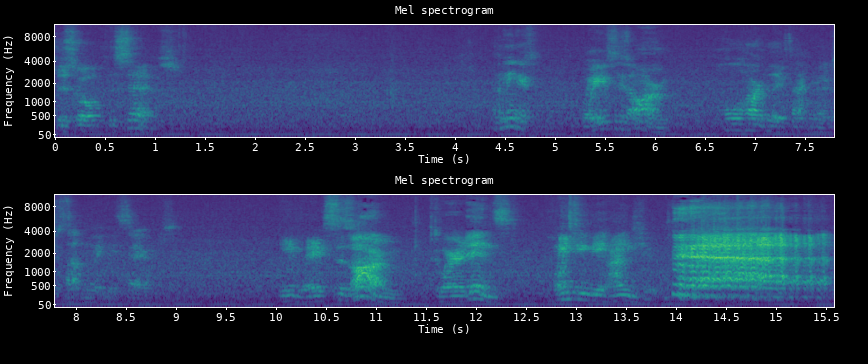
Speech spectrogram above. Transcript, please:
Just go up the stairs. I mean, waves his arm, wholeheartedly expecting there to suddenly be stairs. He waves his arm to where it ends, pointing behind you. I,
